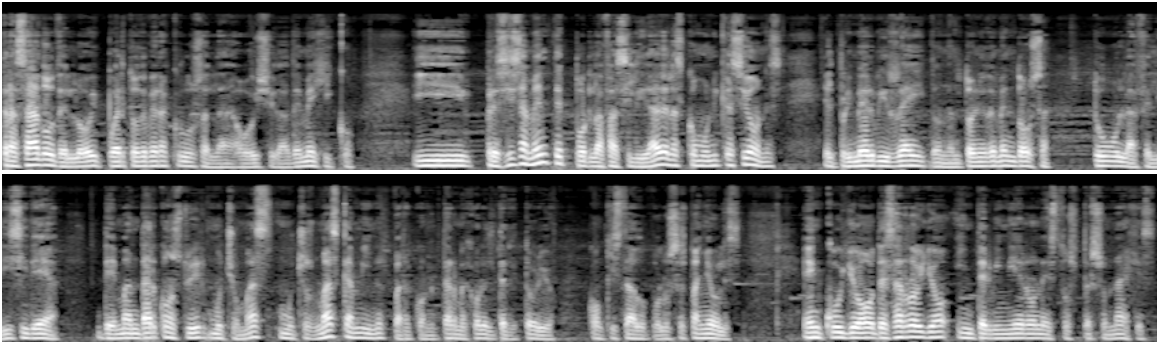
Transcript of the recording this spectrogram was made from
trazado del hoy puerto de Veracruz a la hoy Ciudad de México. Y precisamente por la facilidad de las comunicaciones, el primer virrey, don Antonio de Mendoza, tuvo la feliz idea de mandar construir mucho más, muchos más caminos para conectar mejor el territorio conquistado por los españoles, en cuyo desarrollo intervinieron estos personajes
